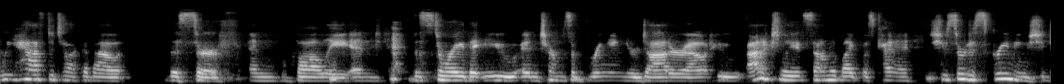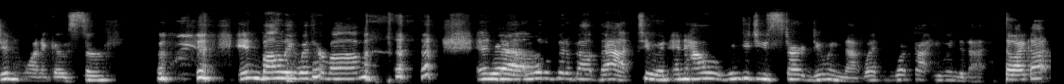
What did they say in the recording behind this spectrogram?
We have to talk about the surf and Bali and the story that you, in terms of bringing your daughter out, who actually it sounded like was kind of, she was sort of screaming. She didn't want to go surf in Bali with her mom. and yeah. uh, a little bit about that too. And, and how, when did you start doing that? What, what got you into that? So I got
